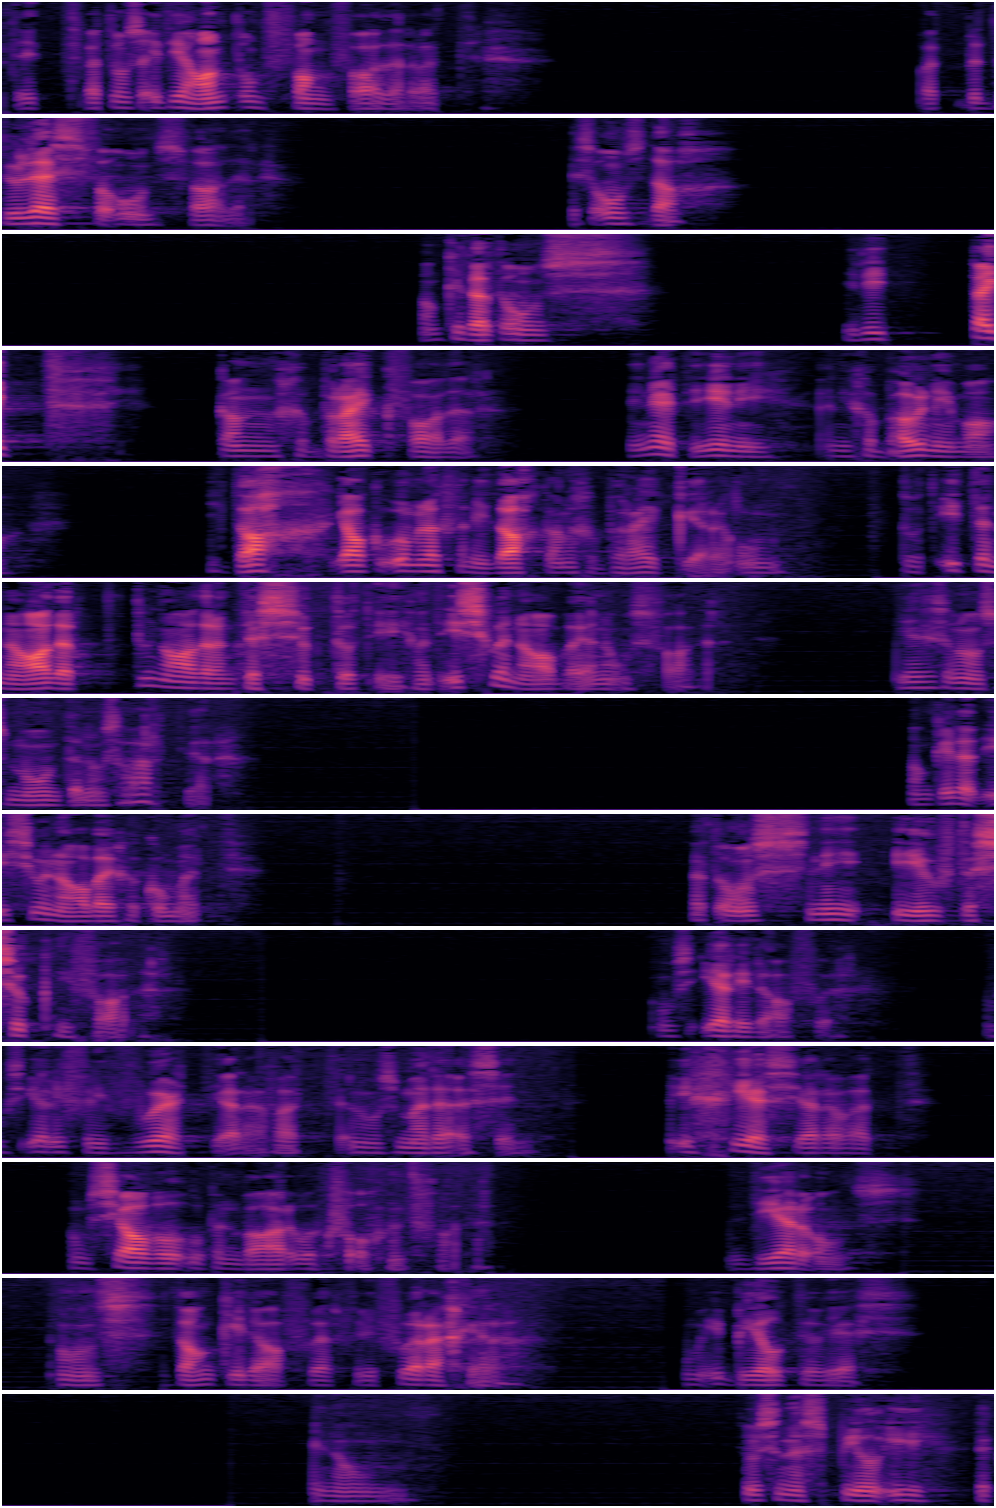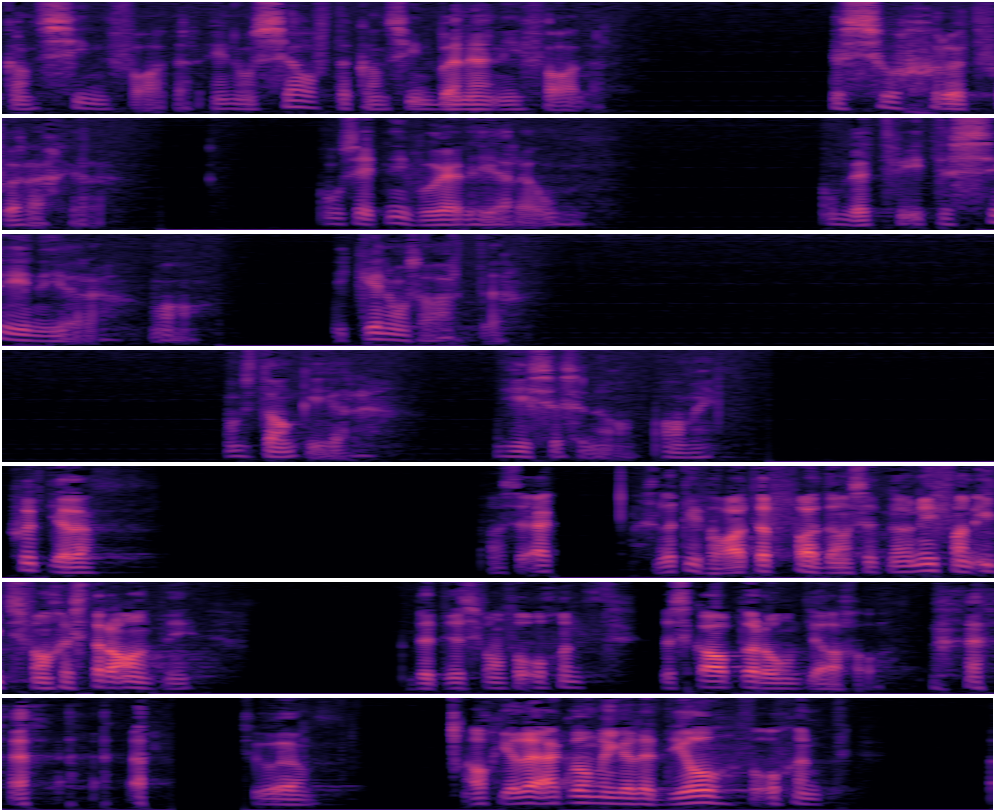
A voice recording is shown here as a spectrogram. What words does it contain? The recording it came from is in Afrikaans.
wat het, wat ons uit die hand ontvang, Vader, wat, wat bedoel is vir ons, Vader. Dis ons dag. Dankie dat ons hierdie tyd kan gebruik, Vader. Nie net hier nie, in die gebouw nie, maar die dag, elke oomlik van die dag kan gebruik, Heere, om tot u te nader, toenadering te soek tot u, want u is so nabij in ons Vader. U is in ons mond en ons hart, Heere. Dankie dat u so nabij gekom het, dat ons nie u hoef te soek nie, Vader. Ons eer u daarvoor. Ons eer u vir die woord, Heere, wat in ons midde is, en die geest, Heere, wat omself wil openbaar ook volgend, Vader. Deer ons, ons dankie daarvoor, vir die voorrecht, Heere, om die beeld te wees, en om soos in een spiel u te kan sien, Vader, en ons te kan sien binnen in die Vader. Dit is so groot voorrecht, Heere. Ons het nie woorde, Heere, om, om dit vir u te sê, Heere, maar u ken ons harte. Ons dankie, Heere. In Jesus' naam. Amen. Goed, julle. As ek slukkie water vat, dan is dit nou nie van iets van gisteravond nie. Dit is van vanoggend die skape rondjag al. so, ag julle, ek wil met julle deel vanoggend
